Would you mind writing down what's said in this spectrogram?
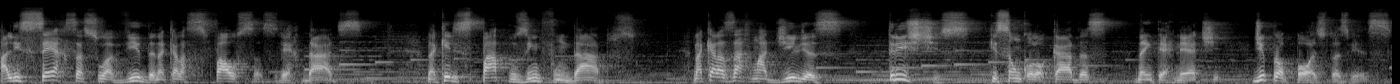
Alicerça a sua vida naquelas falsas verdades, naqueles papos infundados, naquelas armadilhas tristes que são colocadas na internet de propósito às vezes.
